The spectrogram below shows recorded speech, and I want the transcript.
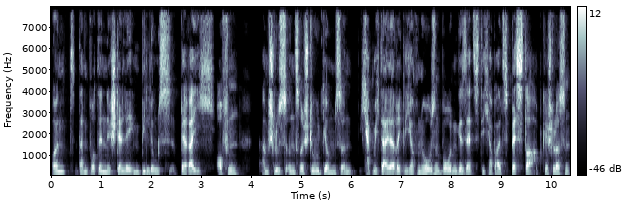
Und dann wurde eine Stelle im Bildungsbereich offen am Schluss unseres Studiums und ich habe mich da ja wirklich auf den Hosenboden gesetzt. Ich habe als Bester abgeschlossen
